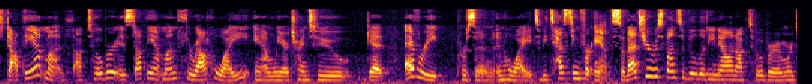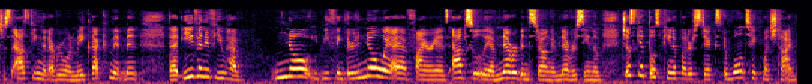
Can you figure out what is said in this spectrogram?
Stop the Ant Month. October is Stop the Ant Month throughout Hawaii, and we are trying to get every person in Hawaii to be testing for ants. So that's your responsibility now in October, and we're just asking that everyone make that commitment that even if you have no, you think there's no way I have fire ants. Absolutely, I've never been stung. I've never seen them. Just get those peanut butter sticks. It won't take much time.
